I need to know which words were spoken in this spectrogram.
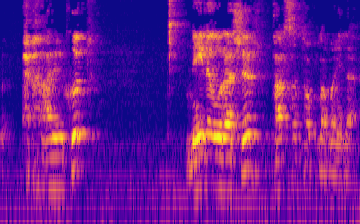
Halil Kut neyle uğraşır? Parsa toplamayla.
